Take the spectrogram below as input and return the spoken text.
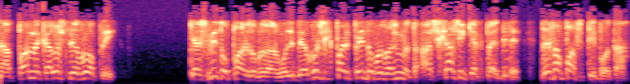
Να πάμε καλά στην Ευρώπη. Και ας μην το πάρει το πρωτάθλημα. Ο Ολυμπιακός έχει πάρει 50 πρωταθλήματα. Α χάσει και 5. Δεν θα πάθει τίποτα.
